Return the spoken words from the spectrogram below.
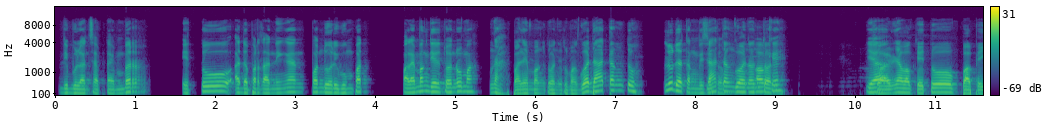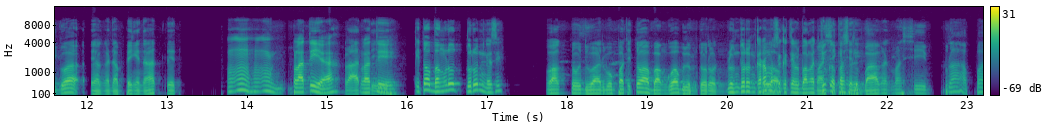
di bulan September itu ada pertandingan PON 2004 Palembang jadi tuan rumah. Nah, Palembang tuan rumah gua datang tuh. Lu datang di situ? Datang gua nonton. Oke. Ya. Soalnya waktu itu papi gua yang ngedampingin atlet, Mm-mm, mm-mm. Pelatih ya, pelatih. pelatih. Itu abang lu turun gak sih? Waktu 2004 itu abang gua belum turun. Belum turun karena masih Belum. kecil banget masih juga pasti. kecil banget, masih berapa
